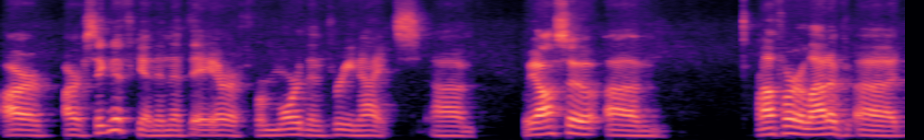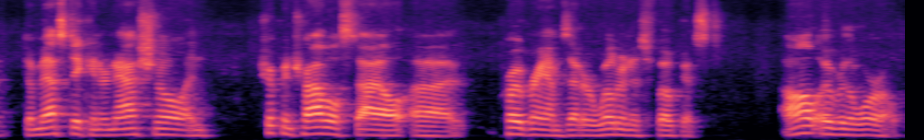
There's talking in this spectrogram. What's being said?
are, are significant in that they are for more than three nights. Um, we also um, offer a lot of uh, domestic, international, and trip and travel style uh, programs that are wilderness focused all over the world.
